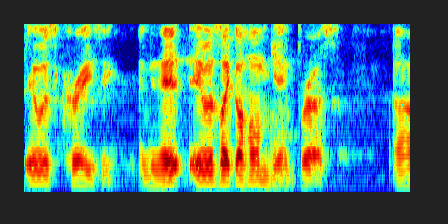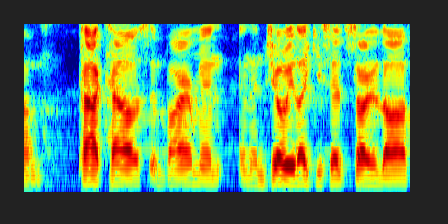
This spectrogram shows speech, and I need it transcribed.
it was crazy. I mean, it it was like a home game for us. Um, packed house environment, and then Joey, like you said, started off.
